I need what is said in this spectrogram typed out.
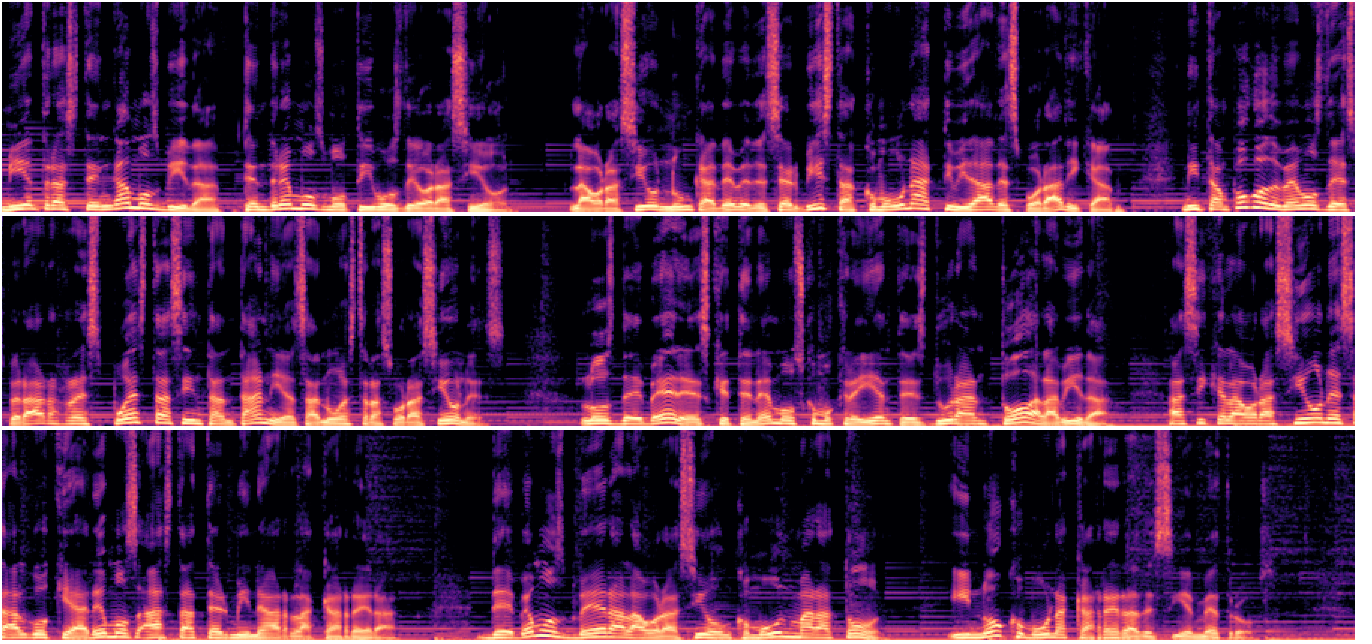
Mientras tengamos vida, tendremos motivos de oración. La oración nunca debe de ser vista como una actividad esporádica, ni tampoco debemos de esperar respuestas instantáneas a nuestras oraciones. Los deberes que tenemos como creyentes duran toda la vida, así que la oración es algo que haremos hasta terminar la carrera. Debemos ver a la oración como un maratón y no como una carrera de 100 metros.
